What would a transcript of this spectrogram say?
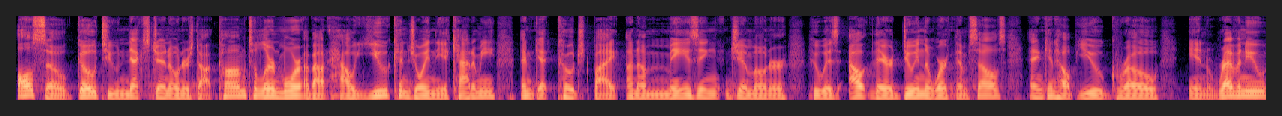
Also, go to nextgenowners.com to learn more about how you can join the academy and get coached by an amazing gym owner who is out there doing the work themselves and can help you grow in revenue,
